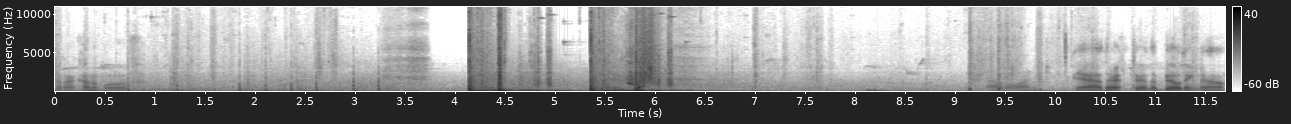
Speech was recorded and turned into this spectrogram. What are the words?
Gonna kind of move. Down one. Yeah, they're they're in the building now.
